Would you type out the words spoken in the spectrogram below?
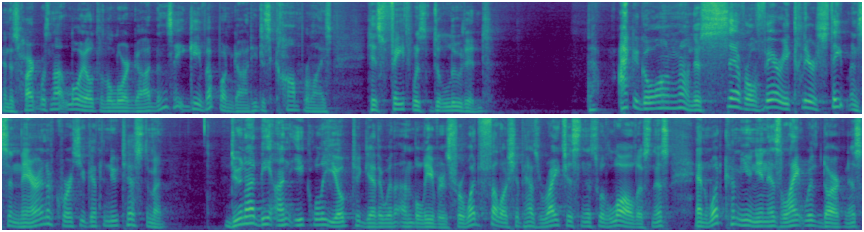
and his heart was not loyal to the Lord God. It doesn't say he gave up on God, he just compromised. His faith was diluted. I could go on and on. There's several very clear statements in there, and of course, you get the New Testament. Do not be unequally yoked together with unbelievers. For what fellowship has righteousness with lawlessness? And what communion has light with darkness?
